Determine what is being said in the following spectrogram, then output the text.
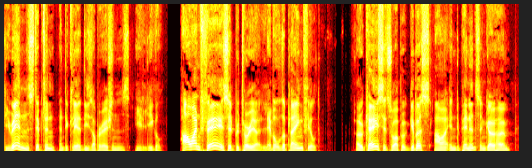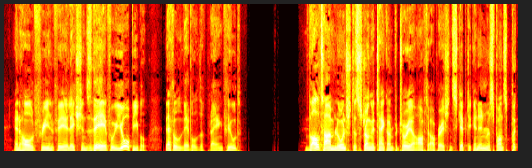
UN stepped in and declared these operations illegal. How unfair, said Pretoria. Level the playing field. Okay, said SWAPO, give us our independence and go home and hold free and fair elections there for your people. That'll level the playing field. Waldheim launched a strong attack on Pretoria after Operation Skeptic, and in response, Pik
